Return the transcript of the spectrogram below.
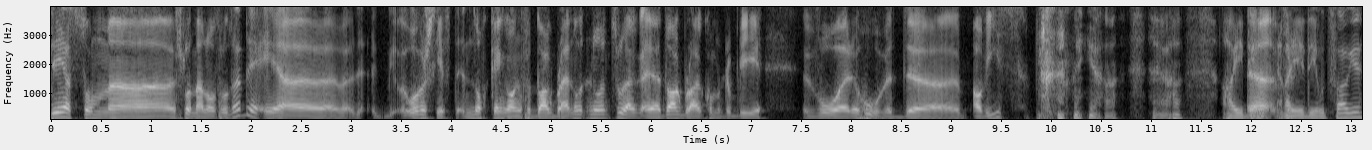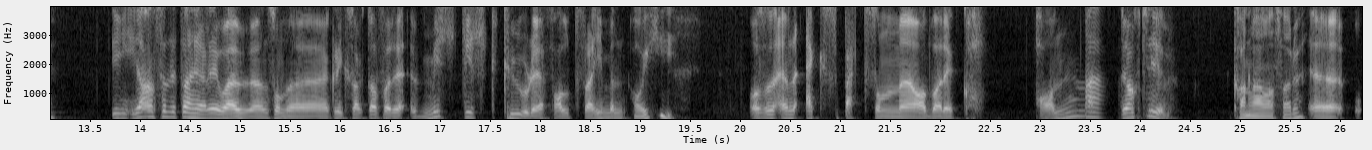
Det som uh, slår meg nå, Frode, det er eh, overskrift nok en gang for Dagbladet. Nå, nå tror jeg eh, Dagbladet kommer til å bli vår hovedavis. ja, ja. Har idiotsager? ja, så dette her er jo òg en sånn klikksak, da. For mystisk kule falt fra himmelen. Oi. Og så en ekspert som advarer kan være radioaktiv. Kan være hva, sa du? Eh,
